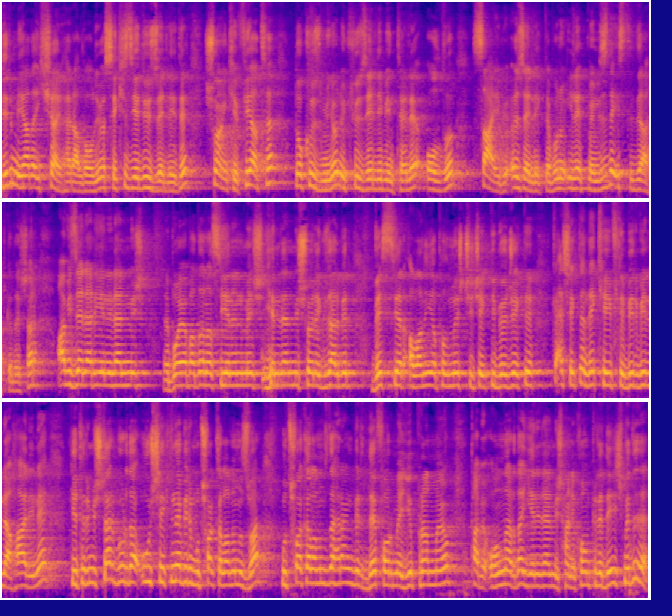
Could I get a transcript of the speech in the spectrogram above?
bir mi ya da iki ay herhalde oluyor. 8750 idi. Şu anki fiyatı 9 milyon 250 bin TL oldu. Sahibi özellikle bunu iletmemizi de istedi arkadaşlar. Avizeler yenilenmiş, e, boya badanası yenilmiş, yenilenmiş şöyle güzel bir vestiyer alanı yapılmış, çiçekli, böcekli. Gerçekten de keyifli bir villa haline getirmişler. Burada U şeklinde bir mutfak alanımız var. Mutfak alanımızda herhangi bir deforme, yıpranma yok. Tabi onlar da yenilenmiş. Hani komple değişmedi de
